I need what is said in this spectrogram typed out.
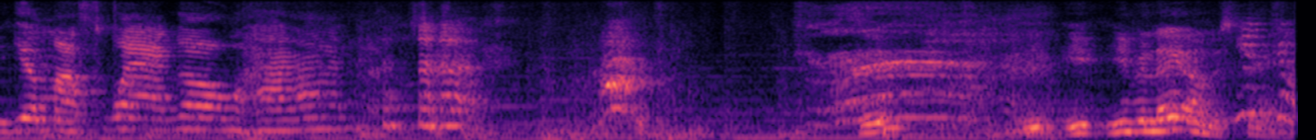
You get my swag on high. See? E- e- even they understand.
